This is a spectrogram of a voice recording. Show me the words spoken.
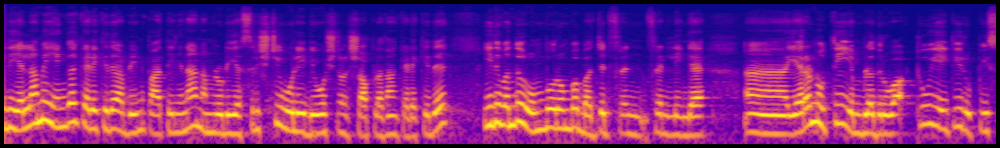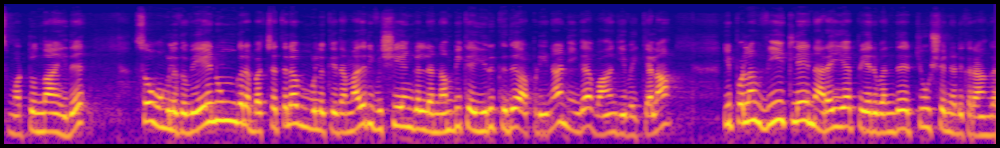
இது எல்லாமே எங்கே கிடைக்குது அப்படின்னு பார்த்தீங்கன்னா நம்மளுடைய சிருஷ்டி ஒளி டிவோஷனல் ஷாப்பில் தான் கிடைக்குது. இது வந்து ரொம்ப ரொம்ப பட்ஜெட் ஃப்ரெண்ட் ஃப்ரெண்ட்லிங்க இரநூத்தி எண்பது ரூபா. டூ எயிட்டி ருபீஸ் மட்டும்தான் இது. ஸோ உங்களுக்கு வேணுங்கிற பட்சத்தில் உங்களுக்கு இந்த மாதிரி விஷயங்களில் நம்பிக்கை இருக்குது அப்படின்னா நீங்கள் வாங்கி வைக்கலாம். இப்போல்லாம் வீட்டிலே நிறைய பேர் வந்து டியூஷன் எடுக்கிறாங்க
